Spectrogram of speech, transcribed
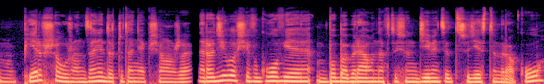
Mm, pierwsze urządzenie do czytania książek narodziło się w głowie Boba Browna w 1930 roku,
